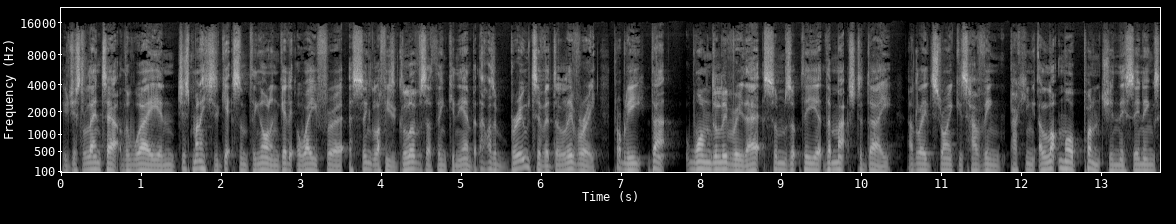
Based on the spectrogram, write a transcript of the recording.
who just leant out of the way and just managed to get something on and get it away for a, a single off his gloves, I think, in the end. But that was a brute of a delivery. Probably that one delivery there sums up the uh, the match today. Adelaide Strikers having packing a lot more punch in this innings,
